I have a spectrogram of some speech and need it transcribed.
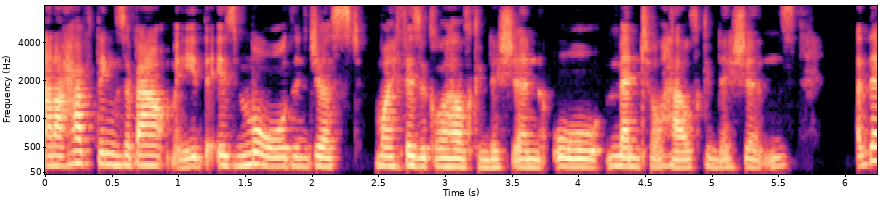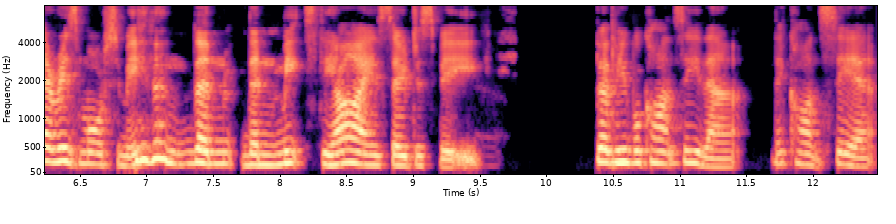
and i have things about me that is more than just my physical health condition or mental health conditions. There is more to me than than than meets the eye so to speak. But people can't see that. They can't see it.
